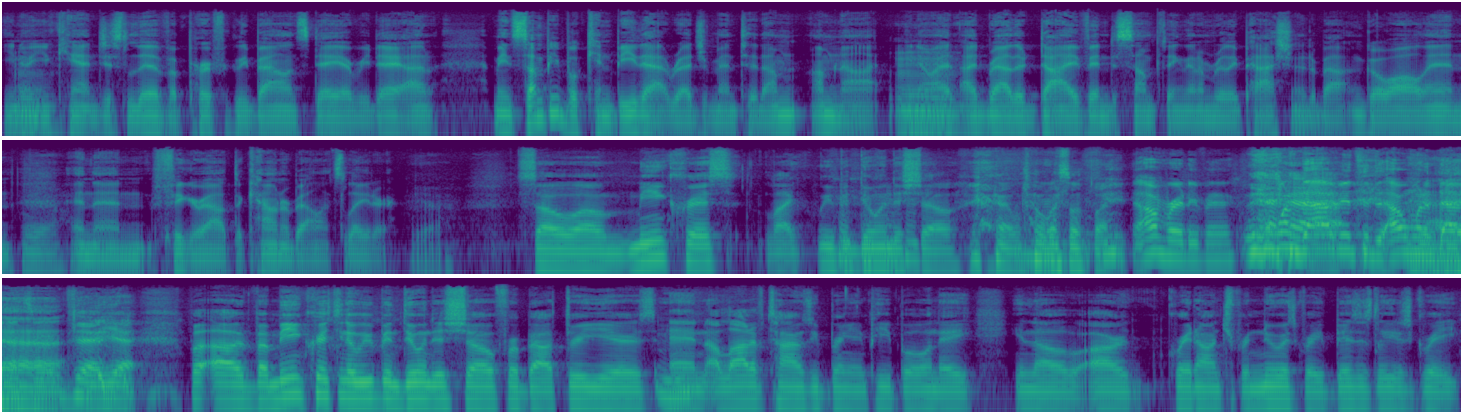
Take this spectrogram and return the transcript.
You know, you can't just live a perfectly balanced day every day. I, I mean, some people can be that regimented. I'm I'm not. You know, I'd, I'd rather dive into something that I'm really passionate about and go all in, Yeah. and then figure out the counterbalance later. Yeah. So um, me and Chris, like we've been doing this show. What's so funny? I'm ready, man. I want to dive into the. I want to dive into it. yeah, yeah. But uh, but me and Chris, you know, we've been doing this show for about three years, and a lot of times we bring in people, and they, you know, are great entrepreneurs, great business leaders, great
